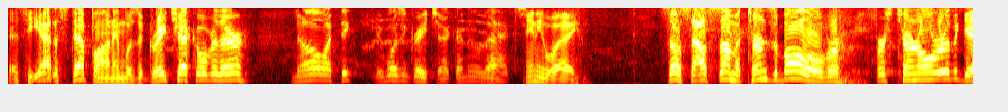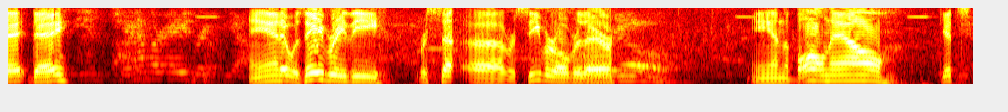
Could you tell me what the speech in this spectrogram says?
As he had a step on him. Was a Graycheck over there? No, I think it wasn't Graycheck. I know that. Anyway, so South Summit turns the ball over. First turnover of the day. And it was Avery, the rece- uh, receiver over there. And the ball now gets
